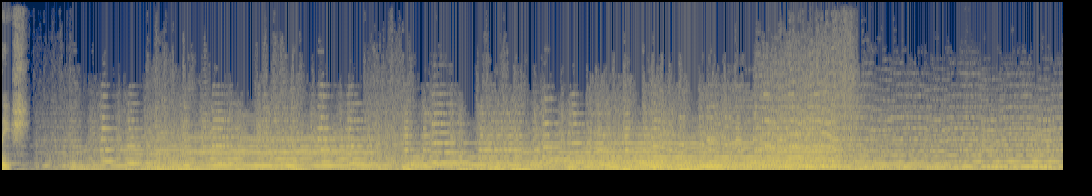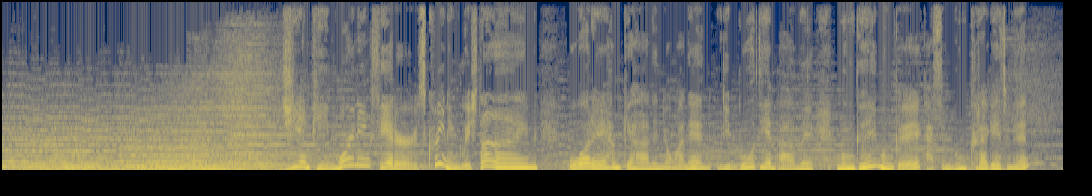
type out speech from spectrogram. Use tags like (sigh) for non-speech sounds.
English. GMP Morning Theater Screen English Time. 5월에 함께하는 영화는 우리 모두의 마음을 뭉글뭉글 가슴 뭉클하게 해주는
